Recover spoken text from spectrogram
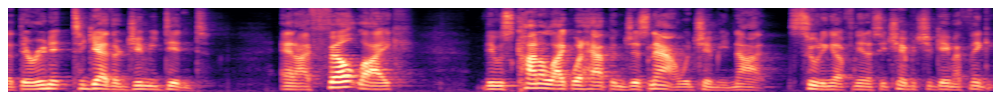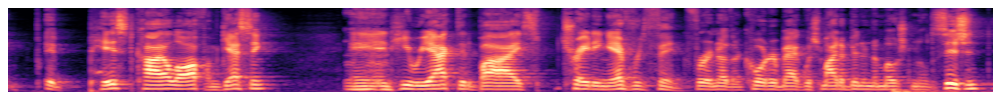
that they're in it together. Jimmy didn't. And I felt like it was kind of like what happened just now with Jimmy not suiting up for the NFC Championship game. I think it pissed Kyle off, I'm guessing. Mm-hmm. And he reacted by trading everything for another quarterback, which might have been an emotional decision.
